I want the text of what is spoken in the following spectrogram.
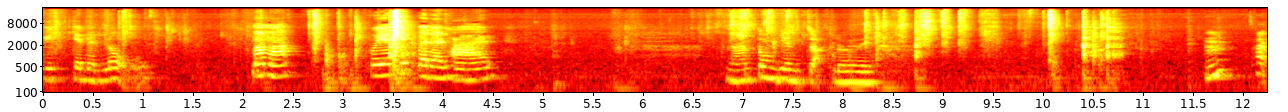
vilken är lång. Mamma, får jag klippa den här? น้ำต้องเย็นจัดเลย อืมทัก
